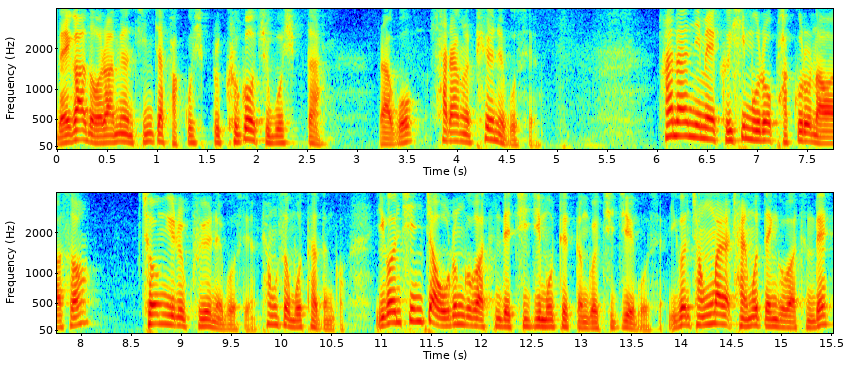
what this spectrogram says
내가 너라면 진짜 받고 싶을 그거 주고 싶다. 라고 사랑을 표현해 보세요. 하나님의 그 힘으로 밖으로 나와서 정의를 구현해 보세요. 평소 못하던 거. 이건 진짜 옳은 것 같은데 지지 못했던 걸 지지해 보세요. 이건 정말 잘못된 것 같은데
